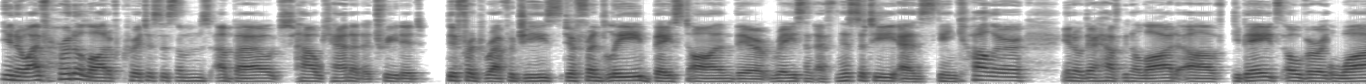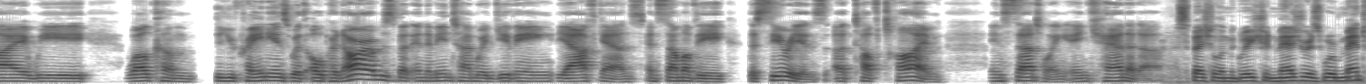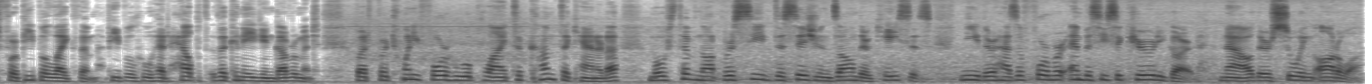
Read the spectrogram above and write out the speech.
You know, I've heard a lot of criticisms about how Canada treated different refugees differently based on their race and ethnicity and skin color. You know, there have been a lot of debates over why we welcome the Ukrainians with open arms, but in the meantime, we're giving the Afghans and some of the, the Syrians a tough time in settling in Canada. Special immigration measures were meant for people like them, people who had helped the Canadian government. But for 24 who applied to come to Canada, most have not received decisions on their cases. Neither has a former embassy security guard. Now they're suing Ottawa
